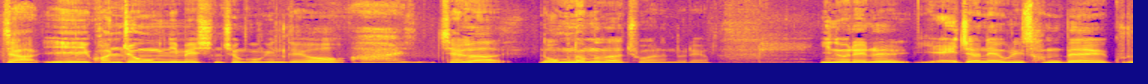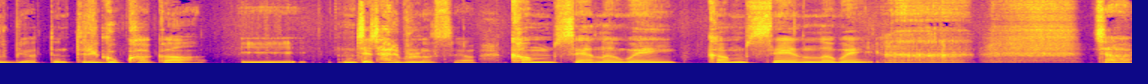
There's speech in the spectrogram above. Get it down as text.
자, 이 권정욱 님의 신청곡인데요. 아, 제가 너무너무나 좋아하는 노래요. 이 노래를 예전에 우리 선배 그룹이었던 들국화가 이 진짜 잘 불렀어요. Come sail away, come sail away. 자,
